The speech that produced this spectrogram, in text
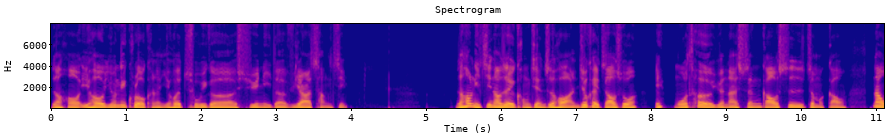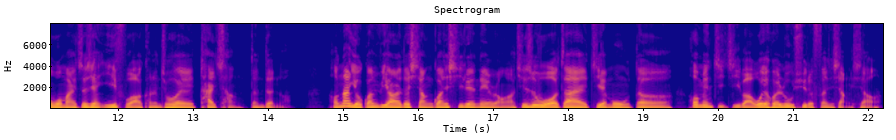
然后以后 Uniqlo 可能也会出一个虚拟的 VR 场景，然后你进到这个空间之后啊，你就可以知道说，诶，模特原来身高是这么高，那我买这件衣服啊，可能就会太长等等了。好，那有关 VR 的相关系列内容啊，其实我在节目的后面几集吧，我也会陆续的分享一下。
